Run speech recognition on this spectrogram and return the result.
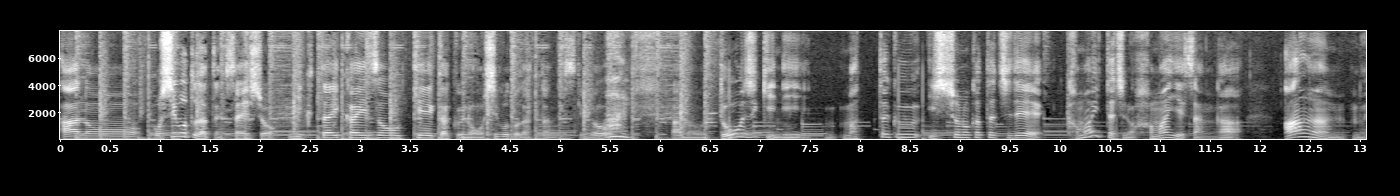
あのお仕事だったんです最初。肉体改造計画のお仕事だったんですけど、はい。あの同時期に全く一緒の形でかまいたちの濱家さんが「あんあん」の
